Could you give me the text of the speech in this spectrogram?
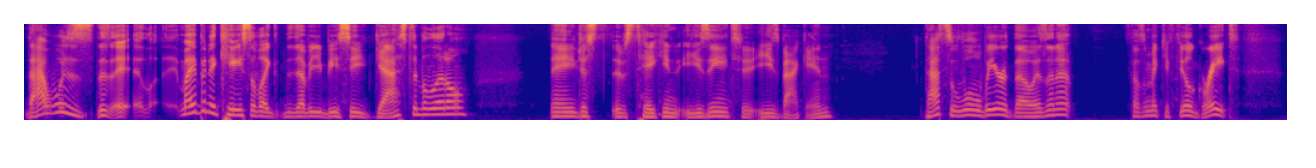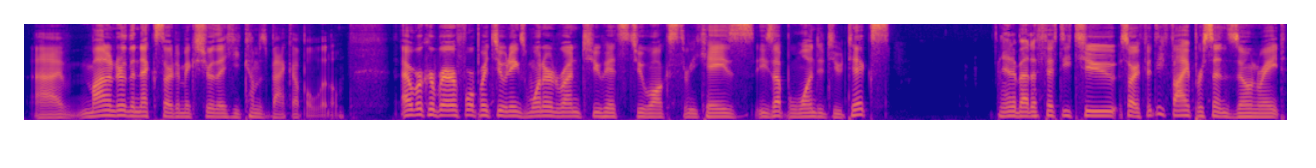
That was, it, it might have been a case of like the WBC gassed him a little and he just, it was taking it easy to ease back in. That's a little weird though, isn't it? Doesn't make you feel great. Uh, monitor the next start to make sure that he comes back up a little. Edward Cabrera, 4.2 innings, one earned run, two hits, two walks, three Ks. He's up one to two ticks. And about a 52, sorry, 55% zone rate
